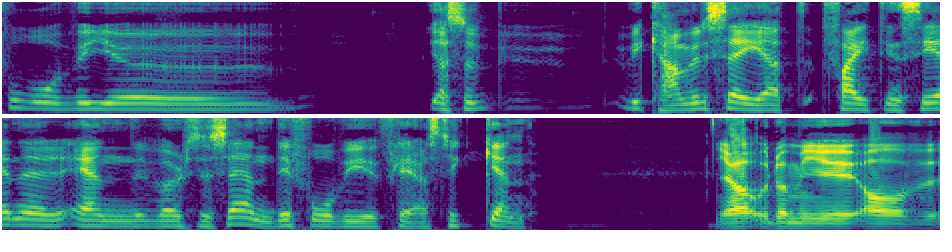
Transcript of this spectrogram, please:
får vi ju... Alltså, vi kan väl säga att fighting-scener en versus en, det får vi ju flera stycken. Ja, och de är ju av, eh,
